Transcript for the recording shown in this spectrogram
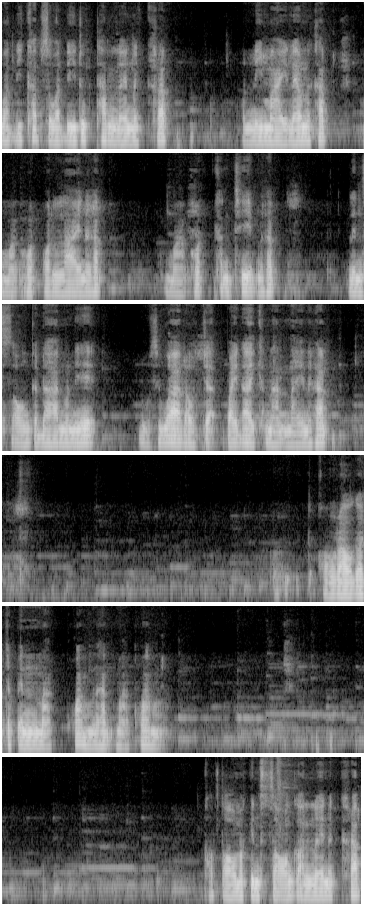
วัสดีครับ สวัสดีทุกท่านเลยนะครับ วันนี้มาอีกแล้วนะครับหมากฮอตออนไลน์นะครับหมากฮอตขั้นเทพนะครับ เล่นสองกระดานวันนี้ ดูซิว่าเราจะไปได้ขนาดไหนนะครับ ของเราก็จะเป็นหมากคว่ำนะครับหมากคว่ำเขาต่อมากินสองก่อนเลยนะครับ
